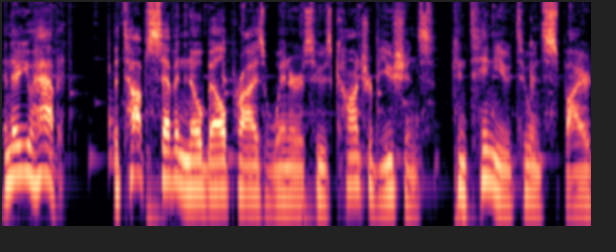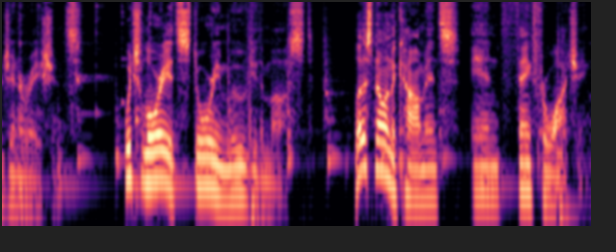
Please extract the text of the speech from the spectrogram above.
And there you have it the top seven Nobel Prize winners whose contributions continue to inspire generations. Which laureate's story moved you the most? Let us know in the comments, and thanks for watching.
